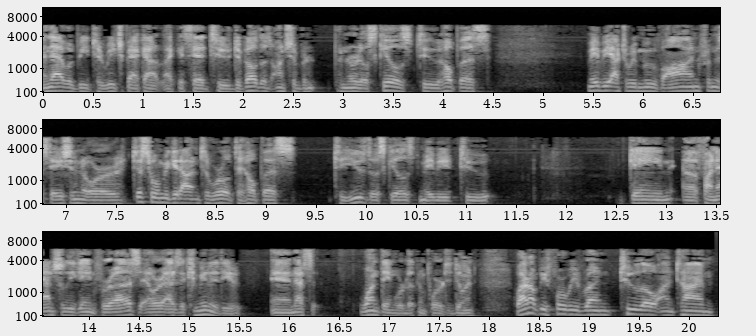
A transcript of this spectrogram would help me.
and that would be to reach back out, like I said, to develop those entrepreneurial skills to help us maybe after we move on from the station or just when we get out into the world to help us to use those skills maybe to gain uh, financially gain for us or as a community. And that's one thing we're looking forward to doing. Why don't before we run too low on time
